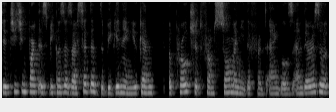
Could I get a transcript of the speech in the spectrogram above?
the teaching part is because, as I said at the beginning, you can approach it from so many different angles, and there is a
